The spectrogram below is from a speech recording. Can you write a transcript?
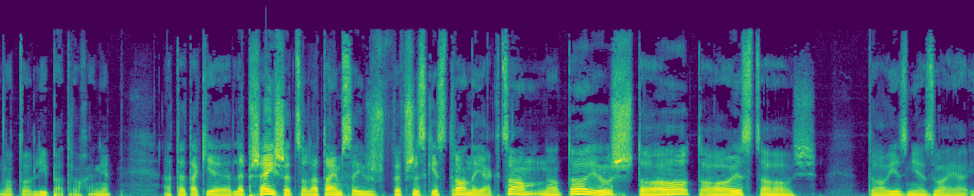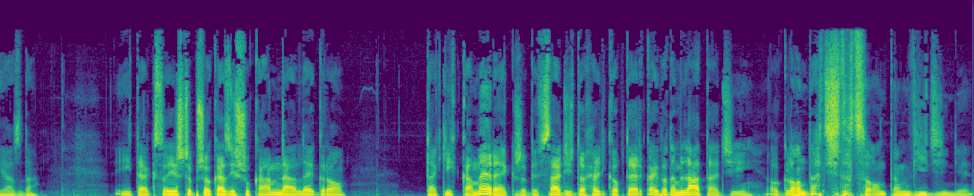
No to lipa trochę, nie? A te takie lepszejsze, co latają sobie już we wszystkie strony jak chcą, no to już to, to jest coś. To jest niezła ja- jazda. I tak sobie jeszcze przy okazji szukałem na Allegro takich kamerek, żeby wsadzić do helikopterka i potem latać i oglądać to, co on tam widzi, nie?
